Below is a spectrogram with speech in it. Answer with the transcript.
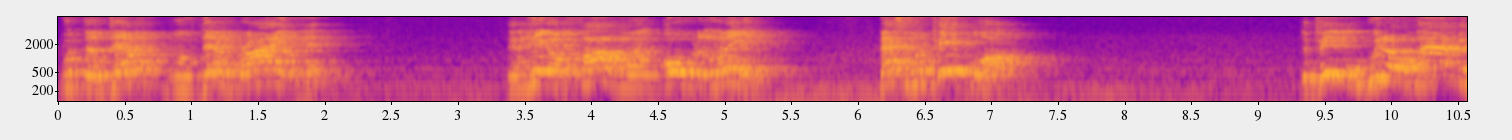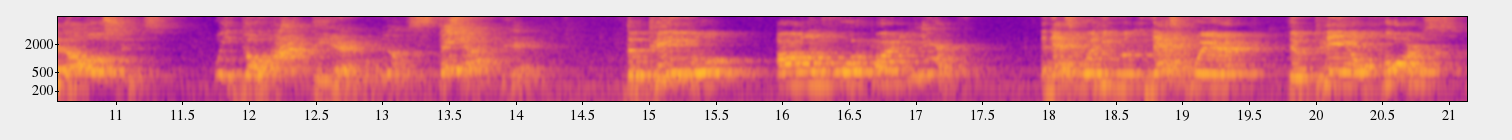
with the death, with death riding it, and hell following over the land. That's what the people are. The people, we don't live in the oceans. We go out there, we don't stay out there. The people are on the fourth part of the earth. And that's where he was, that's where the pale horse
